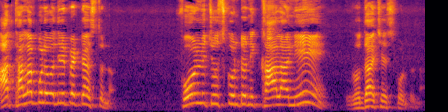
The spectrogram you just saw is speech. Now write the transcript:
ఆ తలంపులు వదిలిపెట్టేస్తున్నావు ఫోన్లు చూసుకుంటూ నీ కాలాన్ని వృధా చేసుకుంటున్నావు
